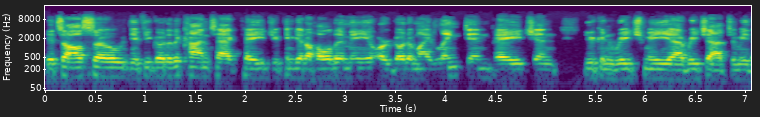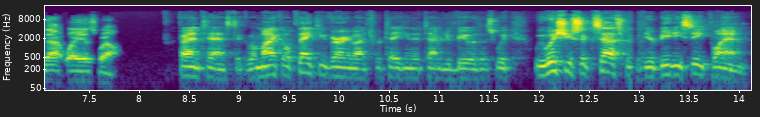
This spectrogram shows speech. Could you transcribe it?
It's also, if you go to the contact page, you can get a hold of me or go to my LinkedIn page and you can reach me, uh, reach out to me that way as well. Fantastic. Well, Michael, thank you very much for taking the time to be with us. We, we wish you success with your BDC plan.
